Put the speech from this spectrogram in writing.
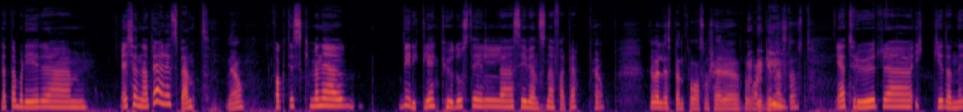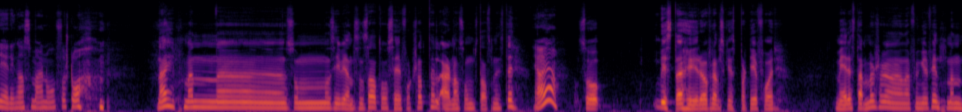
Dette blir um, Jeg kjenner at jeg er litt spent, Ja. faktisk. Men jeg virkelig kudos til eh, Siv Jensen og Frp. Jeg er veldig spent på hva som skjer eh, på valget neste høst. Jeg tror eh, ikke den regjeringa som er nå, får stå. Nei, men eh, som Siv Jensen sa, at hun ser fortsatt til Erna som statsminister. Ja, ja. Så hvis det er Høyre og Fremskrittspartiet får mer stemmer, så kan det fungere fint. Men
